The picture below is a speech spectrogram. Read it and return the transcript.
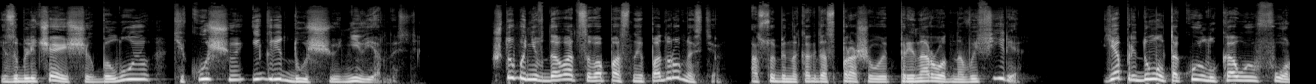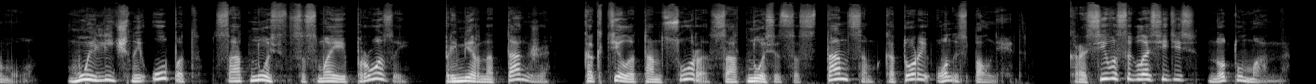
изобличающих былую, текущую и грядущую неверность. Чтобы не вдаваться в опасные подробности, особенно когда спрашивают принародно в эфире, я придумал такую лукавую формулу. Мой личный опыт соотносится с моей прозой примерно так же, как тело танцора соотносится с танцем, который он исполняет. Красиво, согласитесь, но туманно.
